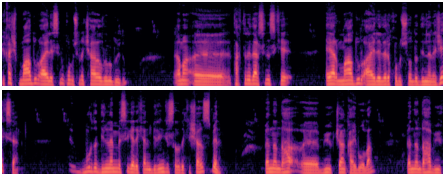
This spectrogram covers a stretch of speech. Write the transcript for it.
Birkaç mağdur ailesinin komisyona çağrıldığını duydum. Ama e, takdir edersiniz ki eğer mağdur aileleri komisyonda dinlenecekse burada dinlenmesi gereken birinci sıradaki şahıs benim. Benden daha e, büyük can kaybı olan, benden daha büyük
